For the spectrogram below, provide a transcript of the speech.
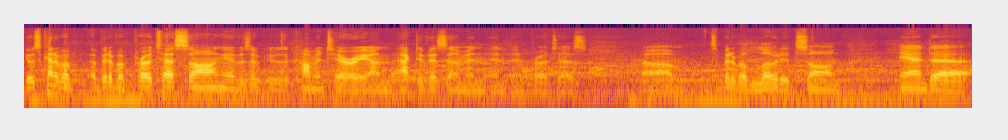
It was kind of a, a bit of a protest song. It was a, it was a commentary on activism and, and, and protest. Um, it's a bit of a loaded song, and uh,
